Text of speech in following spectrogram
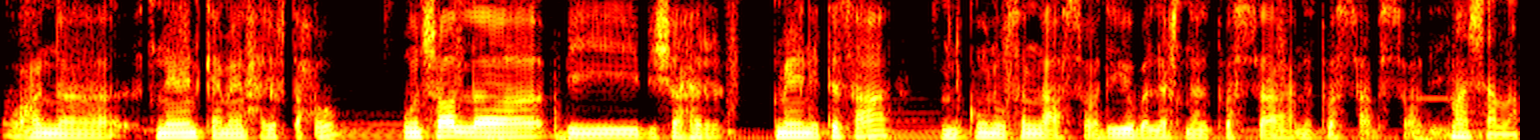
وعندنا اثنين كمان حيفتحوا. وإن شاء الله. بشهر 8 9 بنكون وصلنا على السعودية وبلشنا نتوسع نتوسع بالسعودية. ما شاء الله.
